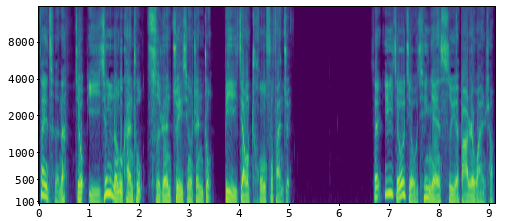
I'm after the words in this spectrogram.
在此呢，就已经能够看出此人罪行深重，必将重复犯罪。在一九九七年四月八日晚上，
